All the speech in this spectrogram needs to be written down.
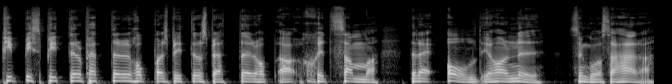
Pippis, Pitter och Petter, hoppar, spritter och sprätter. Hopp, ah, skitsamma. Det där är old. Jag har en ny som går så här.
